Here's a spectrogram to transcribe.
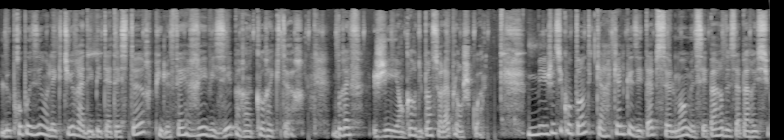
le proposer en lecture à des bêta-testeurs, puis le faire réviser par un correcteur. Bref, j'ai encore du pain sur la planche, quoi. Mais je suis contente car quelques étapes seulement me séparent de sa parution.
